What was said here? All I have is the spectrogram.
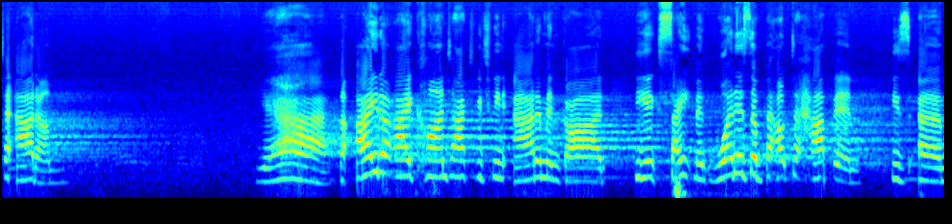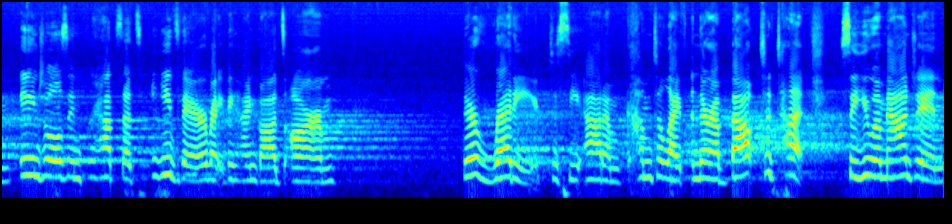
to Adam. Yeah, the eye to eye contact between Adam and God, the excitement, what is about to happen. These um, angels, and perhaps that's Eve there, right behind God's arm. They're ready to see Adam come to life, and they're about to touch. So you imagine,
